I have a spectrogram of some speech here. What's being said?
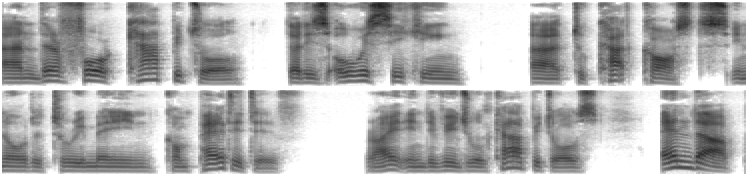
And therefore, capital that is always seeking uh, to cut costs in order to remain competitive, right? Individual capitals end up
